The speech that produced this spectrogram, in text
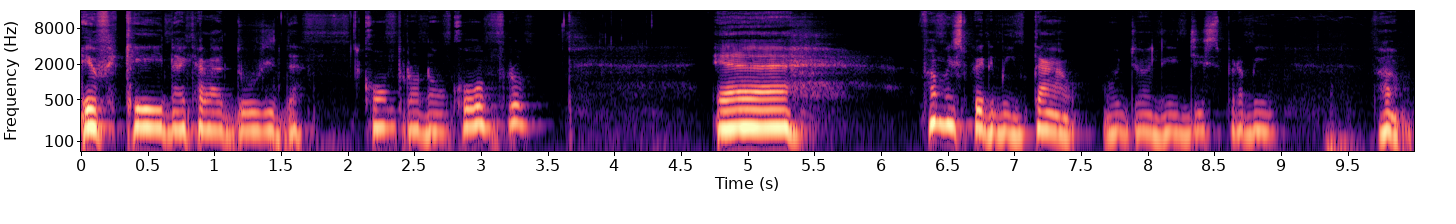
Eu fiquei naquela dúvida, compro ou não compro? É, vamos experimentar? O Johnny disse para mim, vamos.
